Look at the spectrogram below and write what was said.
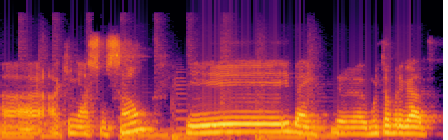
uh, aqui em Assunção. E, e bem, uh, muito obrigado.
